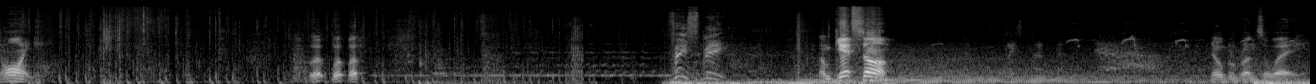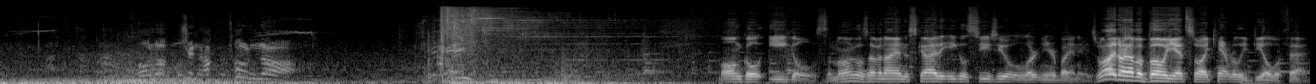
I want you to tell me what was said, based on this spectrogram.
Shiny. Whoop, whoop, whoop. Face me! Come get some! Nobu runs away. Mongol Eagles. The Mongols have an eye in the sky. The eagle sees you, it will alert nearby enemies. Well, I don't have a bow yet, so I can't really deal with that.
